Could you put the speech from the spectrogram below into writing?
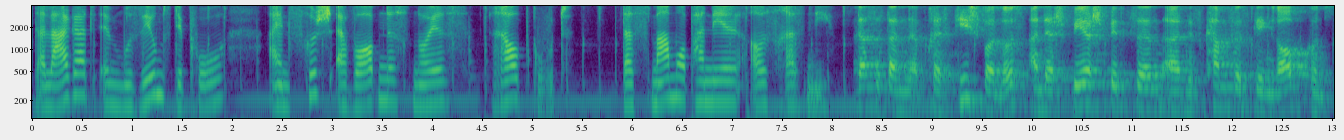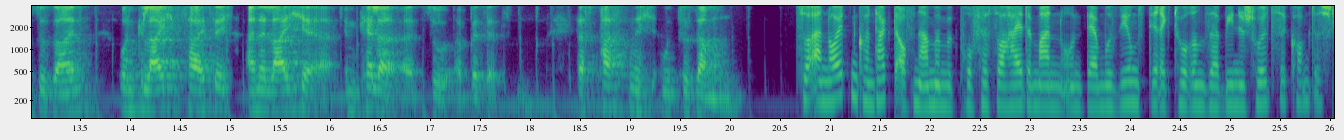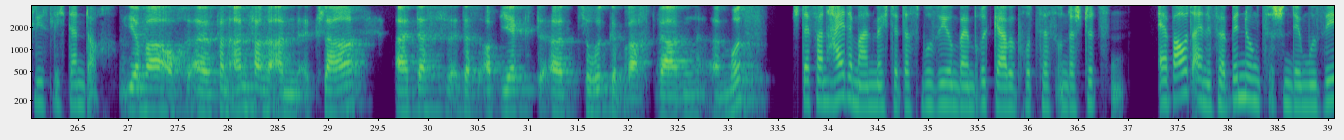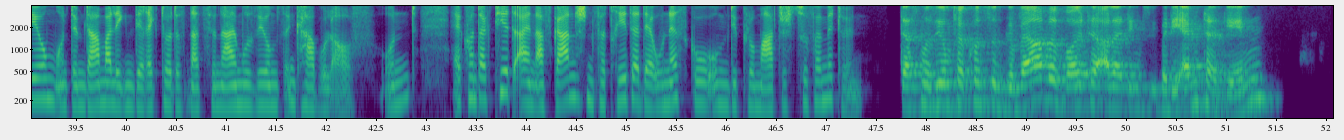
da lagert im Museumsdepot ein frisch erworbenes neues Raubgut, das Marmorpanel aus Rasni. Das ist ein Prestigeverlust, an der Speerspitze äh, des Kampfes gegen Raubkunst zu sein und gleichzeitig eine Leiche äh, im Keller äh, zu besitzen. Das passt nicht gut zusammen. Zur erneuten Kontaktaufnahme mit Professor Heidemann und der Museumsdirektorin Sabine Schulze kommt es schließlich dann doch. Ihr war auch von Anfang an klar, äh, dass das Objekt äh, zurückgebracht werden äh, muss. Stefan Heidemann möchte das Museum beim Rückgabeprozess unterstützen. Er baut eine Verbindung zwischen dem Museum und dem damaligen Direktor des Nationalmuseums in Kabul auf. Und er kontaktiert einen afghanischen Vertreter der UNESCO, um diplomatisch zu vermitteln. Das Museum für Kunst und Gewerbe wollte allerdings über die Ämter gehen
